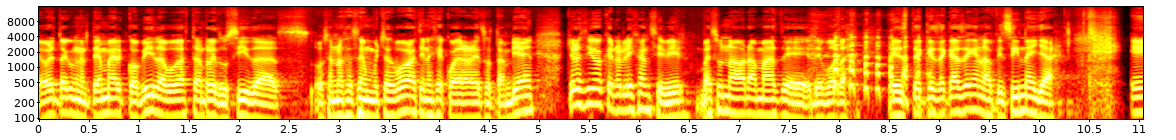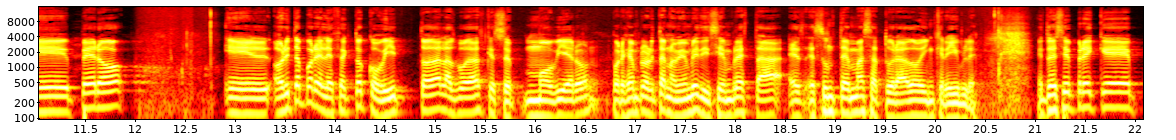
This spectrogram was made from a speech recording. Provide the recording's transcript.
ahorita con el tema del COVID, las bodas están reducidas, o sea, no se hacen muchas bodas, tienes que cuadrar eso también. Yo les digo que no elijan civil, es una hora más de, de boda, este, que se casen en la oficina y ya. Eh, pero el- ahorita por el efecto COVID, todas las bodas que se movieron, por ejemplo, ahorita noviembre y diciembre está, es, es un tema saturado increíble. Entonces siempre hay que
